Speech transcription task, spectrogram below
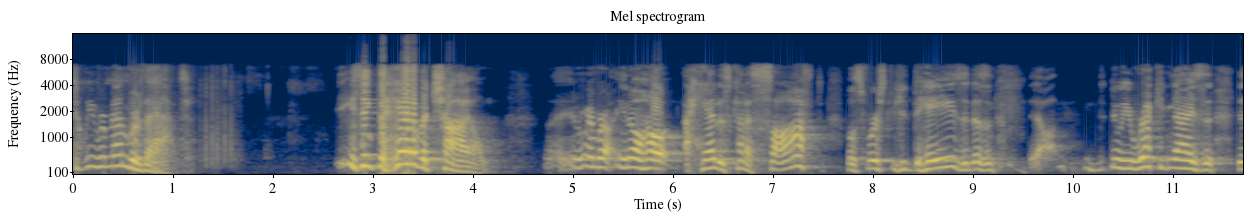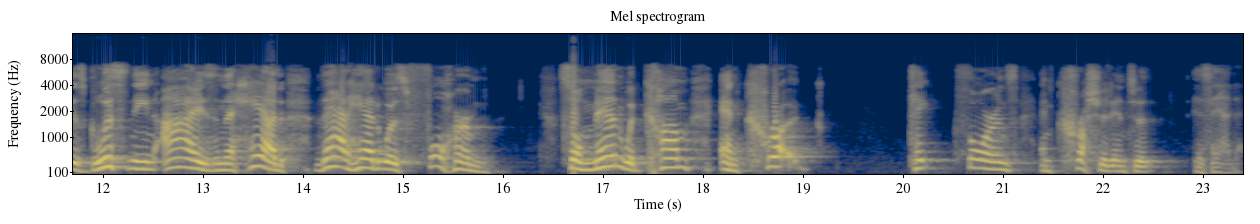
Do we remember that? You think the head of a child, remember, you know how a head is kind of soft? those first few days. It doesn't. Do we recognize this glistening eyes in the head? That head was formed so men would come and cru- take thorns and crush it into his head.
